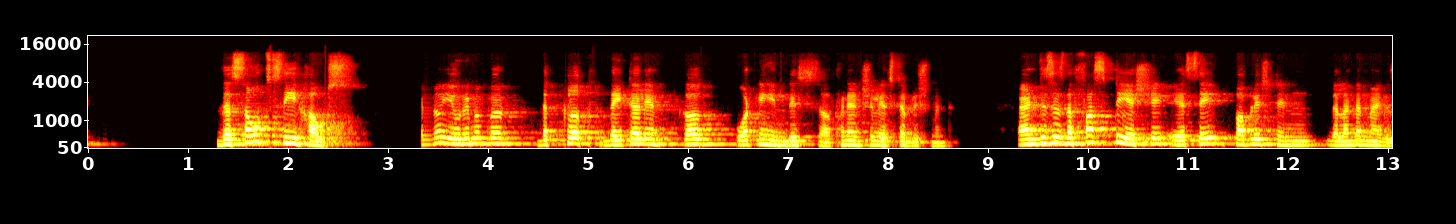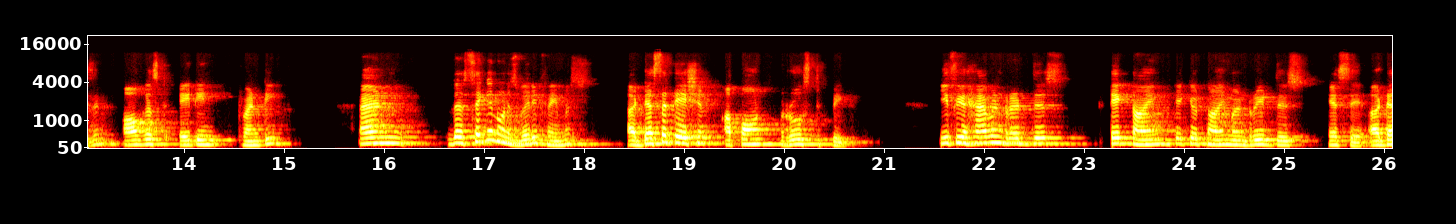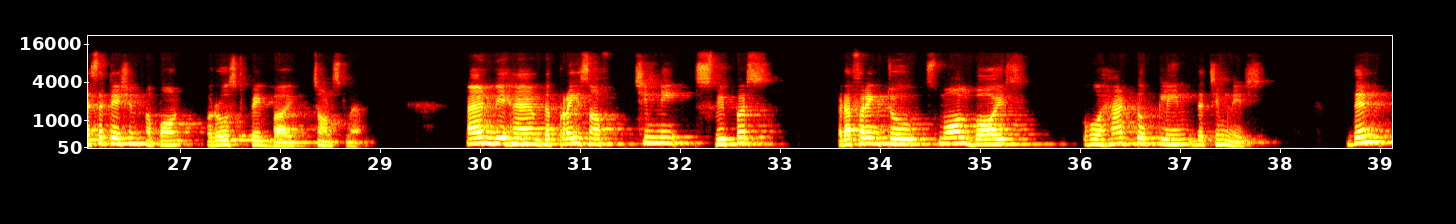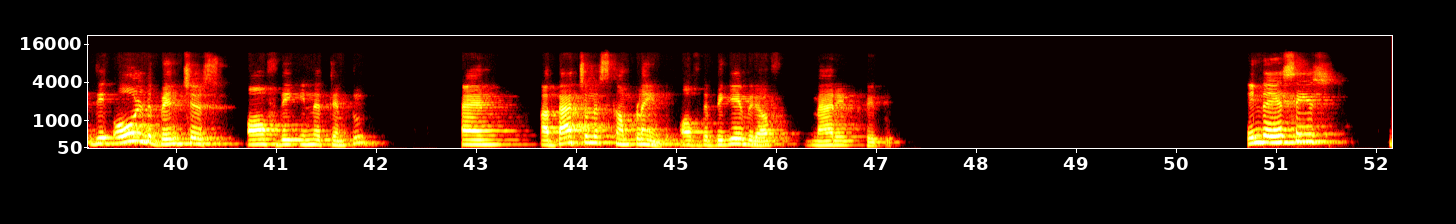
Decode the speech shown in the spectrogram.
The South Sea House. You know, you remember the clerk, the Italian clerk working in this uh, financial establishment. And this is the first essay, essay published in the London magazine, August 1820. And the second one is very famous, a dissertation upon roast pig. If you haven't read this, take time, take your time and read this essay, a dissertation upon roast pig by Charles Lamb. And we have the price of chimney sweepers, referring to small boys who had to clean the chimneys. Then the old benchers of the inner temple and a bachelor's complaint of the behavior of married people. In the essays,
